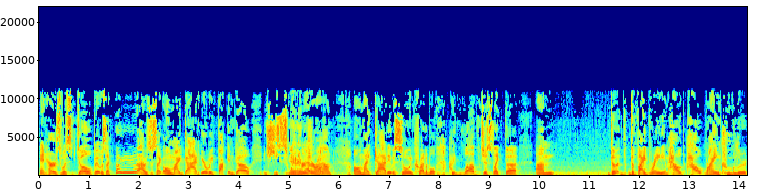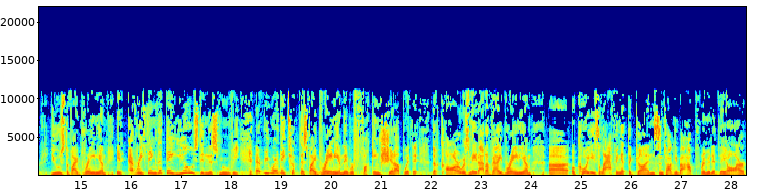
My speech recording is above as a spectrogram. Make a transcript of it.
and hers was dope. It was like "Oh, yeah, yeah." I was just like, "Oh my god, here we fucking go." And she's swinging hers that was- around. Oh my god, it was so incredible. I love just like the um the the vibranium, how how Ryan Coogler used the vibranium in everything that they used in this movie. Everywhere they took this vibranium, they were fucking shit up with it. The car was made out of vibranium. Uh, Okoye's laughing at the guns and talking about how primitive they are.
